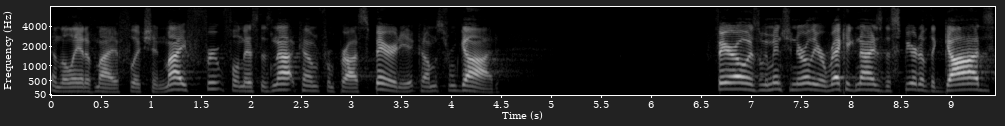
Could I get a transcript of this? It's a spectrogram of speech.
in the land of my affliction. My fruitfulness does not come from prosperity, it comes from God. Pharaoh, as we mentioned earlier, recognized the spirit of the gods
